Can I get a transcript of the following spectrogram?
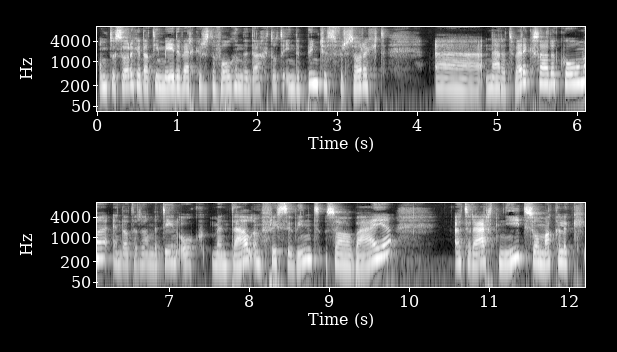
om te zorgen dat die medewerkers de volgende dag tot in de puntjes verzorgd uh, naar het werk zouden komen en dat er dan meteen ook mentaal een frisse wind zou waaien. Uiteraard niet zo makkelijk.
